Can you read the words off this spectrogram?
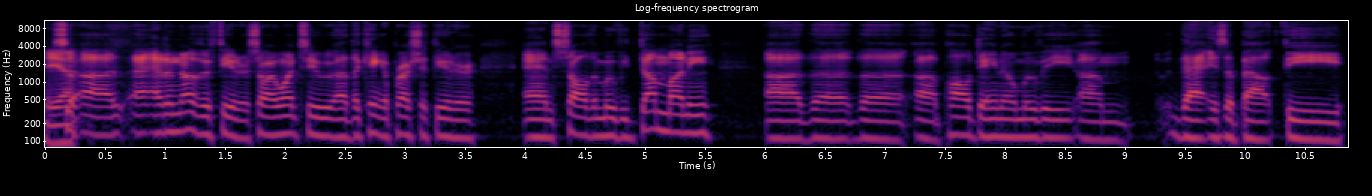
Yeah. So, uh, at another theater. So I went to uh, the King of Prussia theater and saw the movie Dumb Money, uh, the the uh, Paul Dano movie um, that is about the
